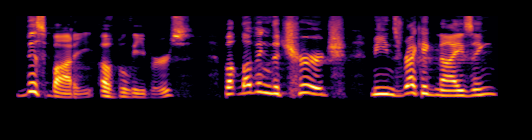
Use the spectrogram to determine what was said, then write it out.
this body of believers. But loving the church means recognizing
